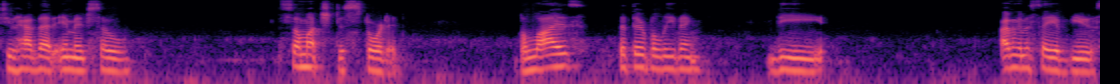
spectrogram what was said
to have that image so so much distorted? The lies that they're believing, the I'm going to say abuse,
